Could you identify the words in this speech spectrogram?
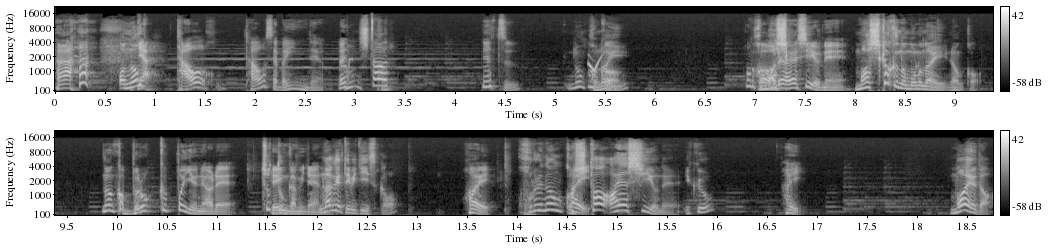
あなんいや、倒、倒せばいいんだよ。え、下のやつ？なんか。ないなんか。あれ怪しいよね。真四角のものない？なんか。なんかブロックっぽいよね、あれ。ちょっレンガみたいな。と投げてみていいですか？はい。これなんかはい。下怪しいよね、い、くよ。はい。前だ。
